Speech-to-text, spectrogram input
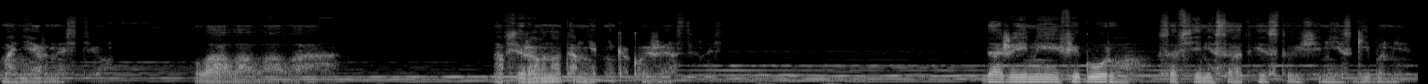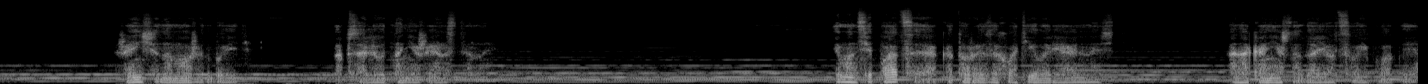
манерностью. Ла-ла-ла-ла. Но все равно там нет никакой женственности. Даже имея фигуру со всеми соответствующими изгибами, женщина может быть абсолютно не женственной. Эмансипация, которая захватила реальность, она, конечно, дает свои плоды.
